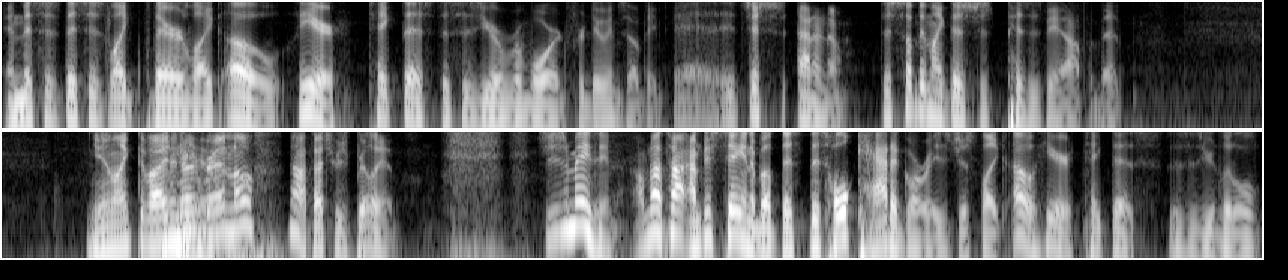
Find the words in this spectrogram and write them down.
And this is this is like they're like, oh, here, take this. This is your reward for doing something. Eh, It's just I don't know. Just something like this just pisses me off a bit. you didn't like Joy Yeah. Randolph? No, I thought she was brilliant. She's amazing. I'm not talking. I'm just saying about this. This whole category is just like, oh, here, take this. This is your little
